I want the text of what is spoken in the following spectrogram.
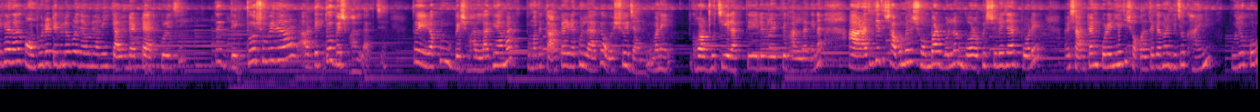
এখানে দেখো কম্পিউটার টেবিলের উপরে যেমন আমি ক্যালেন্ডারটা অ্যাড করেছি তো দেখতেও সুবিধা হয় আর দেখতেও বেশ ভালো লাগছে। তো এরকম বেশ ভালো লাগে আমার। তোমাদের কার কার এরকম লাগে অবশ্যই জানি মানে ঘর গুছিয়ে রাখতে, এলোমেলো রাখতে ভালো লাগে না। আর আজকে যেহেতু শ্রাবণ মাসে সোমবার বললাম, বর অফিস চলে যাওয়ার পরে আমি স্নান টান করে নিয়েছি। সকাল থেকে এখন কিছু খাইনি। পুজো করব,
